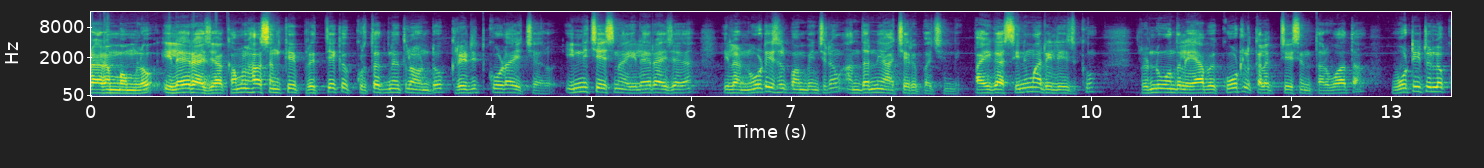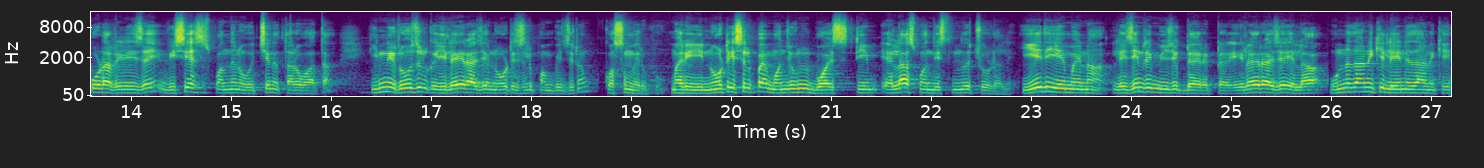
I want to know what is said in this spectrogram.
ప్రారంభంలో ఇళయరాజా కమల్ హాసన్కి ప్రత్యేక కృతజ్ఞతలు అంటూ క్రెడిట్ కూడా ఇచ్చారు. ఇన్ని చేసిన ఇళయరాజా ఇలా నోటీసులు పంపించడం అందరినీ ఆశ్చర్యపరిచింది. పైగా సినిమా రిలీజ్కు రెండు వందల యాభై కోట్లు కలెక్ట్ చేసిన తర్వాత ఓటీటీలో కూడా రిలీజ్ అయి విశేష స్పందన వచ్చిన తర్వాత ఇన్ని రోజులకు ఇళయరాజా నోటీసులు పంపించడం కొసం మెరుపు. మరి ఈ నోటీసులపై మంజుమల్ బాయ్స్ టీం ఎలా స్పందిస్తుందో చూడాలి. ఏది ఏమైనా లెజెండరీ మ్యూజిక్ డైరెక్టర్ ఇళయరాజా ఇలా ఉన్నదానికి లేనిదానికి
